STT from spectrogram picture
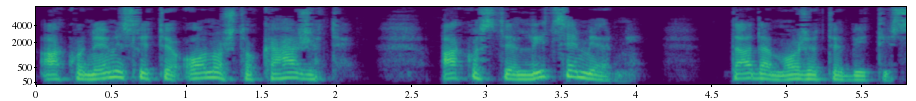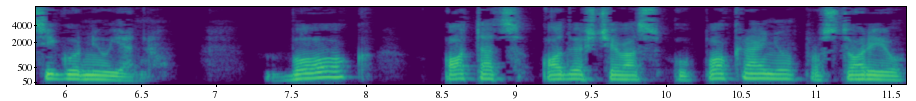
ako ne mislite ono što kažete, ako ste licemjerni, tada možete biti sigurni u jedno. Bog, Otac, odvešće vas u pokrajnju prostoriju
